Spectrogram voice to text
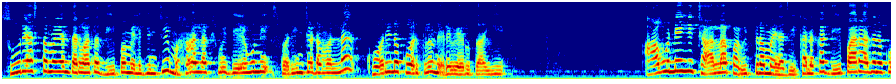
సూర్యాస్తమయం తర్వాత దీపం వెలిగించి మహాలక్ష్మి దేవుని స్మరించడం వల్ల కోరిన కోరికలు నెరవేరుతాయి. ఆవు నెయ్యి చాలా పవిత్రమైనది. కనుక దీపారాధనకు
